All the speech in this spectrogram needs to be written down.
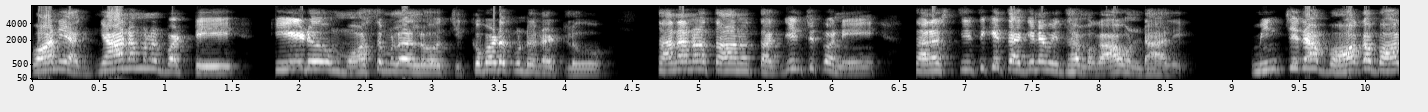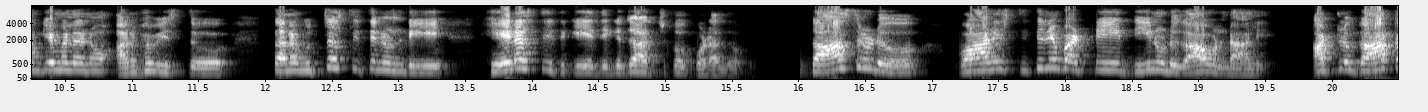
వాని అజ్ఞానమును బట్టి కీడు మోసములలో చిక్కుబడుకుంటున్నట్లు తనను తాను తగ్గించుకొని తన స్థితికి తగిన విధముగా ఉండాలి. మించిన భోగభాగ్యములను అనుభవిస్తూ తన ఉచ్చస్థితి నుండి హీనస్థితికి దిగజార్చుకోకూడదు. దాసుడు వారి స్థితిని బట్టి దీనుడుగా ఉండాలి. అట్లుగాక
